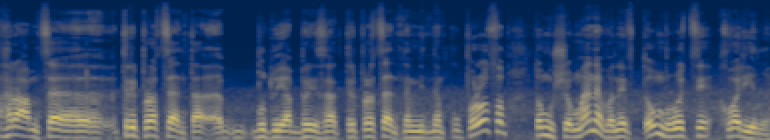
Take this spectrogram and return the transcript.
грам це е, 3% буду я бризати 3% мідним купоросом, тому що в мене вони в тому році хворіли.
